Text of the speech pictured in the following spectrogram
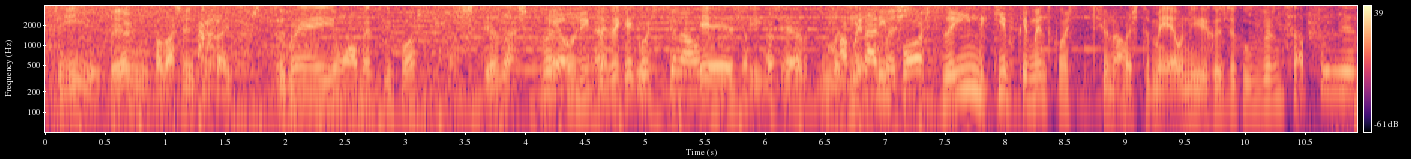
Sim, o governo, toda a gente tem constitucional. Vem aí um aumento de impostos? Com certeza, acho que vem. É a única coisa que é constitucional. É, sim, certo. Aumentar mas, impostos é inequivocamente constitucional. Mas também é a única coisa que o governo sabe fazer.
